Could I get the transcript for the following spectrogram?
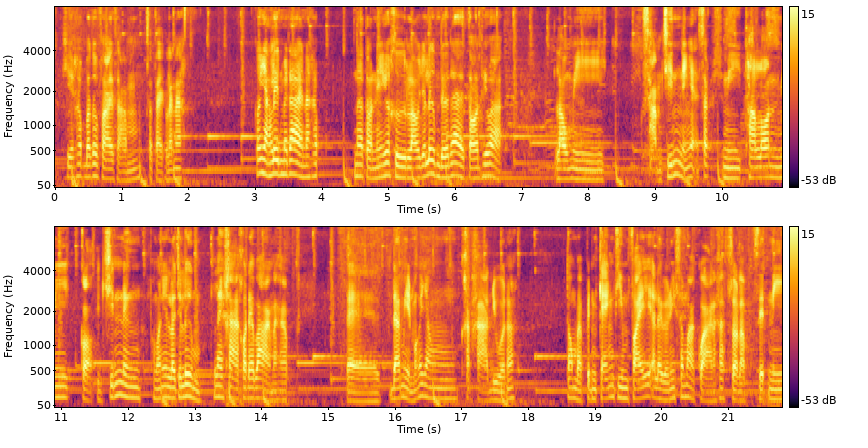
โอเคครับบัตเตอร์ไฟสามสแต็กแล้วนะ ก็ยังเล่นไม่ได้นะครับณตอนนี้ก็คือเราจะเริ่มเดินได้ตอนที่ว่าเรามี3 ชิ้นอย่างเงี้ยสักมีทารอนมีเกาะอีกชิ้นหนึ่งประมาณนี้เราจะเริ่มไล่ฆ่าเขาได้บ้างนะครับ แต่ดาเมจมันก็ยังขาดขาดอยู่นะต้องแบบเป็นแก๊งทีมไฟท์อะไรแบบนี้ซะมากกว่านะครับสำหรับเซตนี้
